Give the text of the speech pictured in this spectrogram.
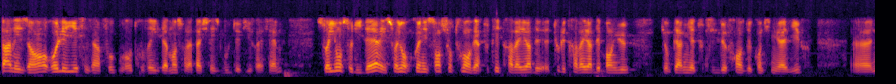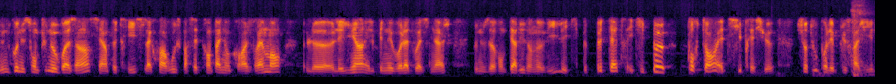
Parlez-en, relayez ces infos que vous retrouverez évidemment sur la page Facebook de Vivre FM. Soyons solidaires et soyons reconnaissants surtout envers tous les travailleurs, des banlieues qui ont permis à toute l'île de France de continuer à vivre. Euh, nous ne connaissons plus nos voisins, c'est un peu triste. La Croix-Rouge, par cette campagne, encourage vraiment le- les liens et le bénévolat de voisinage que nous avons perdu dans nos villes et qui peut peut-être et qui peut pourtant être si précieux, surtout pour les plus fragiles.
